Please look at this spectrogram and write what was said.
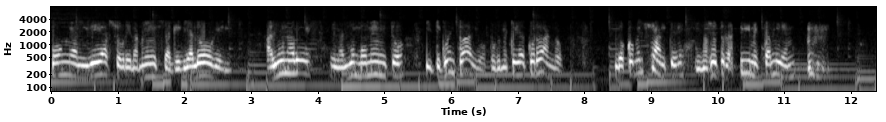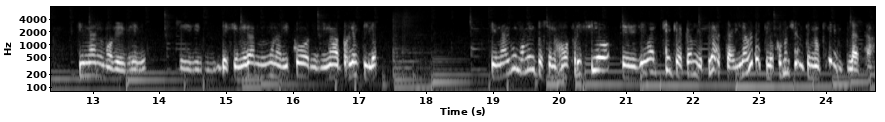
pongan ideas sobre la mesa, que dialoguen. Alguna vez, en algún momento, y te cuento algo, porque me estoy acordando, los comerciantes, y nosotros las pymes también, sin ánimo de, generar ninguna discordia ni nada por el estilo, en algún momento se nos ofreció eh, llevar cheque a cambio de plata, y la verdad es que los comerciantes no quieren plata.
